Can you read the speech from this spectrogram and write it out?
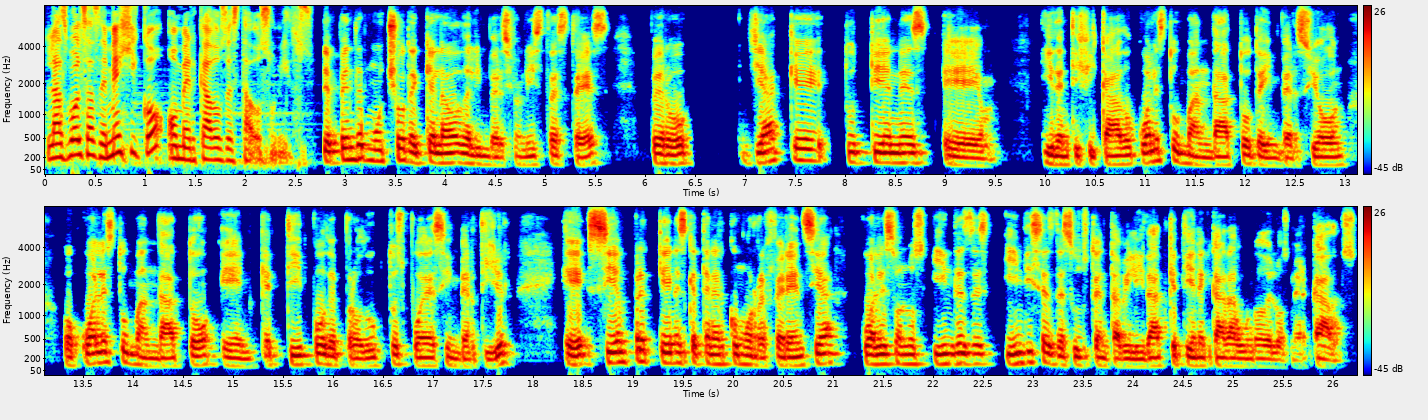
las bolsas de México o mercados de Estados Unidos. Depende mucho de qué lado del inversionista estés, pero ya que tú tienes eh, identificado cuál es tu mandato de inversión o cuál es tu mandato en qué tipo de productos puedes invertir. Eh, siempre tienes que tener como referencia cuáles son los índices, de sustentabilidad que tiene cada uno de los mercados.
